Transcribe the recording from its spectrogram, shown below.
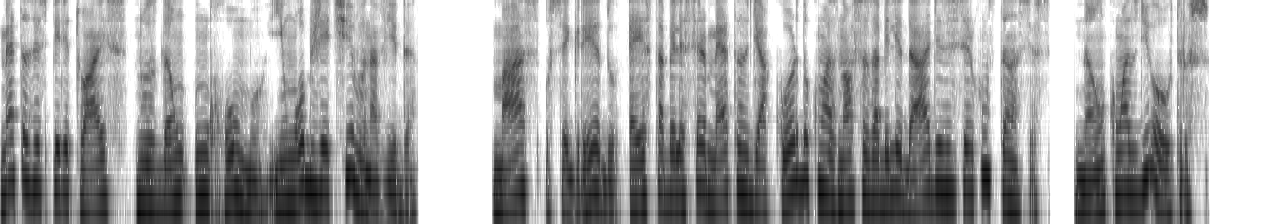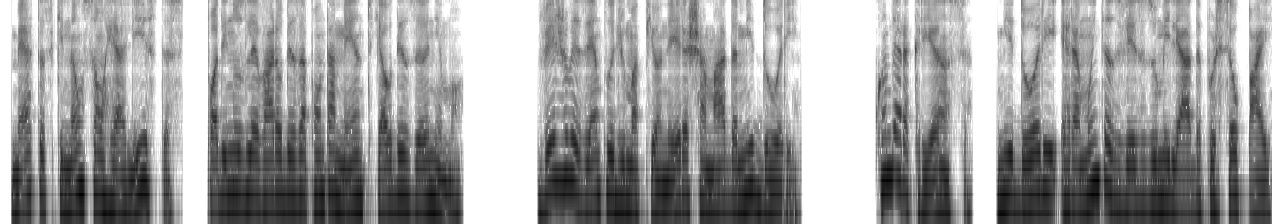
Metas espirituais nos dão um rumo e um objetivo na vida. Mas o segredo é estabelecer metas de acordo com as nossas habilidades e circunstâncias, não com as de outros. Metas que não são realistas podem nos levar ao desapontamento e ao desânimo. Veja o exemplo de uma pioneira chamada Midori. Quando era criança, Midori era muitas vezes humilhada por seu pai,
